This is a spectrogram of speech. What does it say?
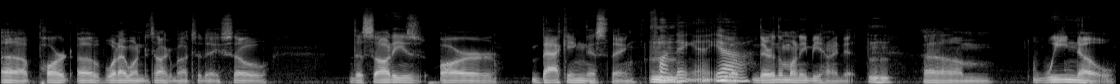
uh, part of what I wanted to talk about today. So the Saudis are backing this thing. Funding it. Yeah. Yep, they're the money behind it. Um, we know,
